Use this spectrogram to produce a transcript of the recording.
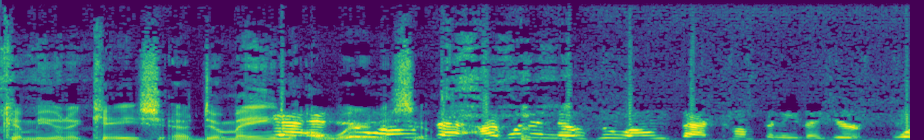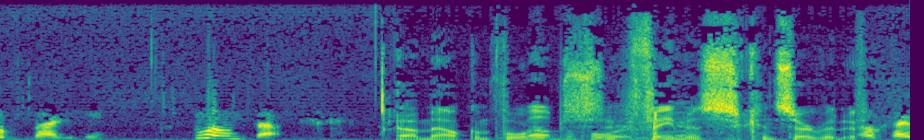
communication, a domain yeah, awareness gap. that? I want to know who owns that company that you're Forbes magazine. Who owns that? Uh, Malcolm Forbes, Forbes, famous conservative. Okay.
